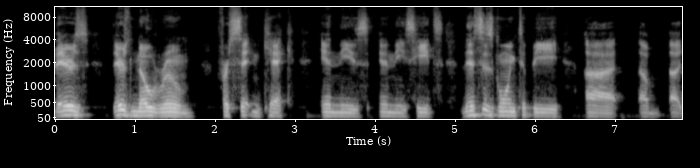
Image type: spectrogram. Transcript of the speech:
There's there's no room for sit and kick in these in these heats. This is going to be uh, a, a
